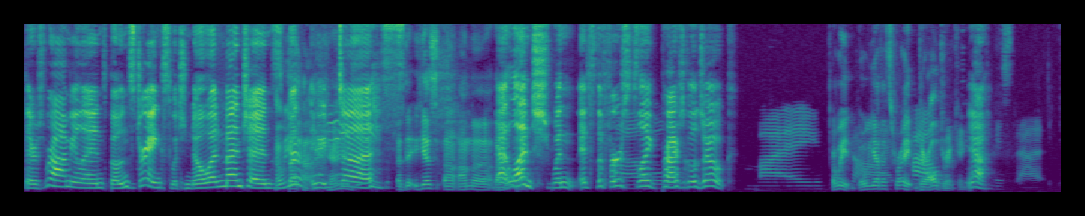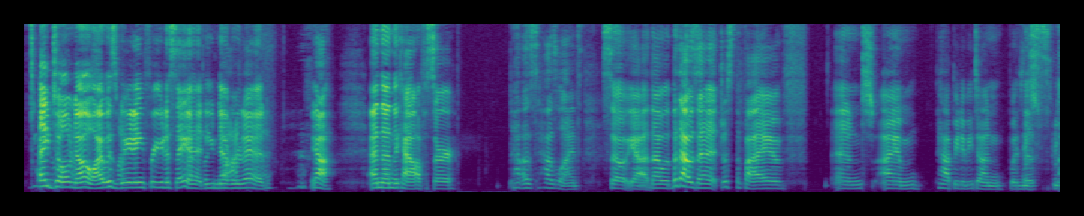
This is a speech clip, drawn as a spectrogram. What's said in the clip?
There's Romulans, Bones drinks, which no one mentions, Oh, but yeah, he okay. does. Uh, he has uh, on the, the At helmet. lunch when it's the first like Oh. practical joke. My. Oh wait, oh yeah, that's right. They're all drinking. Yeah. I miss that? You I don't know. I was like, waiting for you to say it. You never did. Yeah. And then the cat officer has has lines. So yeah, that was but that was it. Just the five. And I'm happy to be done with Was, this was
